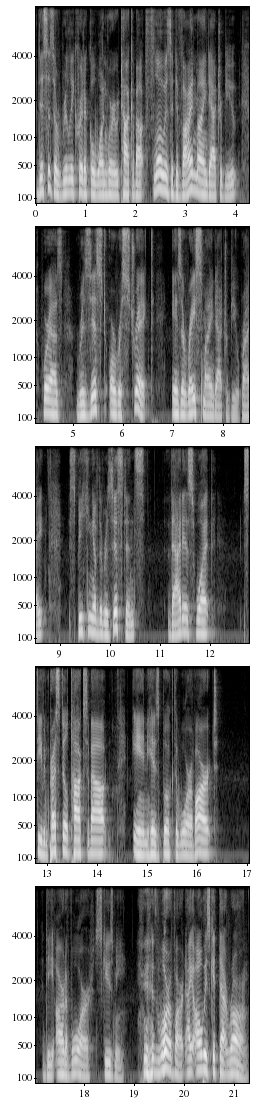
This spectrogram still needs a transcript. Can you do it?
this is a really critical one where we talk about flow is a divine mind attribute, whereas resist or restrict is a race mind attribute, right? Speaking of the resistance, that is what Steven Pressfield talks about in his book The War of Art, The Art of War, excuse me. The War of art. I always get that wrong.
